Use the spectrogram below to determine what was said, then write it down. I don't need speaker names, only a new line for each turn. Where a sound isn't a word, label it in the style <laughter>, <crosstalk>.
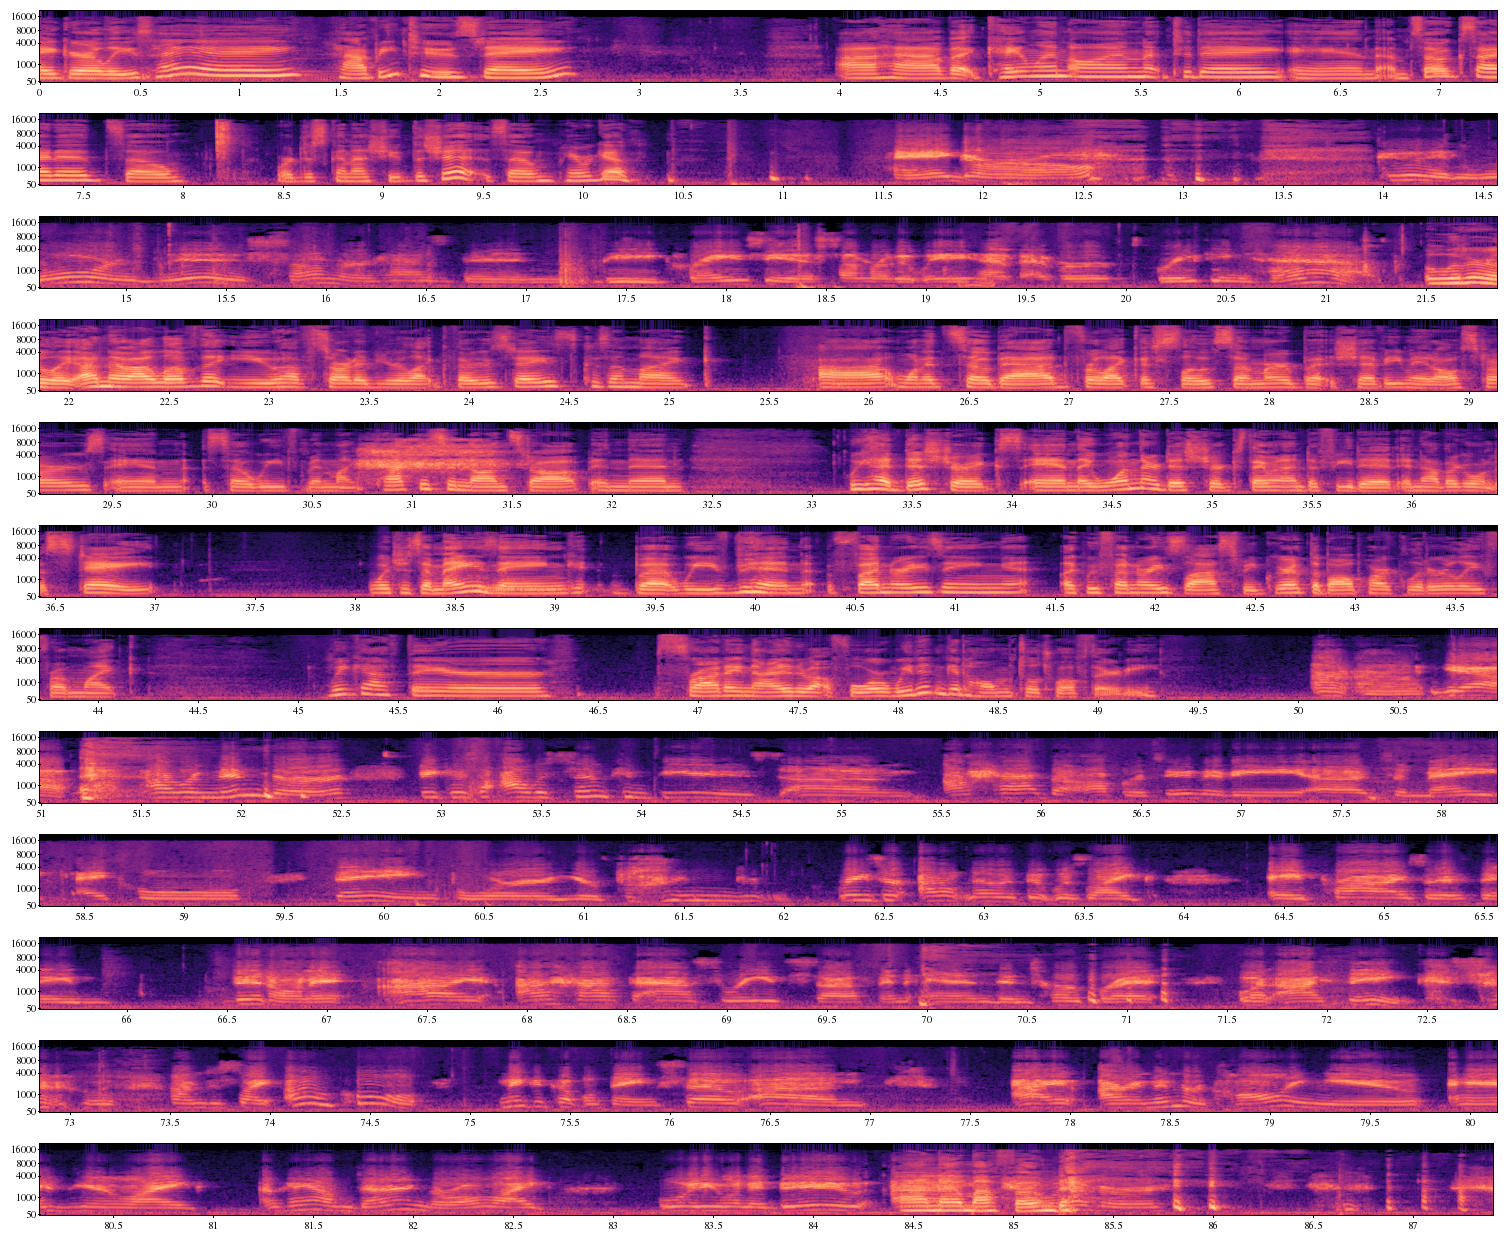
Hey, girlies. Hey, happy Tuesday. I have Kaelynn on today, and I'm so excited. So, we're just going to shoot the shit. So, here we go.
Hey, girl. <laughs> Good Lord, this summer has been the craziest summer that we have ever freaking had.
Literally. I know. I love that you have started your like Thursdays because I'm like, I wanted so bad for like a slow summer, but Chevy made All Stars, and so we've been like practicing nonstop. And then we had districts, and they won their districts. They went undefeated, and now they're going to state, which is amazing. But we've been fundraising, like we fundraised last week. We were at the ballpark literally from like we got there Friday night at about four. We didn't get home until twelve thirty.
Uh-uh. Yeah, I, remember because I was so confused. Um, I had the opportunity uh, to make a cool thing for your fundraiser. I don't know if it was like a prize or if they bid on it. I I have to ask read stuff and and interpret <laughs> what I think. <laughs> So I'm just like, oh, cool. Make a couple things. So um, I I remember calling you and being like, okay, I'm done, girl. Like, what do you want to do?
I know my phone
However, <laughs>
